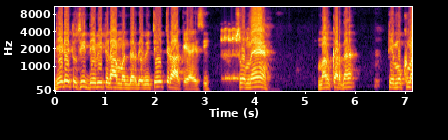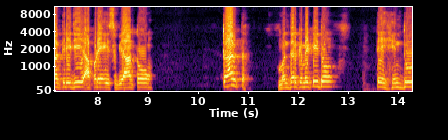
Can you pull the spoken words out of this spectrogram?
ਜਿਹੜੇ ਤੁਸੀਂ ਦੇਵੀ ਤਲਾਬ ਮੰਦਿਰ ਦੇ ਵਿੱਚ ਚੜਾ ਕੇ ਆਏ ਸੀ। ਸੋ ਮੈਂ ਮੰਗ ਕਰਦਾ ਕਿ ਮੁੱਖ ਮੰਤਰੀ ਜੀ ਆਪਣੇ ਇਸ ਬਿਆਨ ਤੋਂ ਤੁਰੰਤ ਮੰਦਿਰ ਕਮੇਟੀ ਤੋਂ ਤੇ ਹਿੰਦੂ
